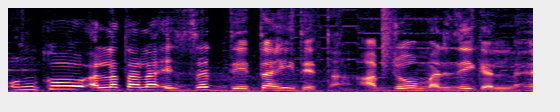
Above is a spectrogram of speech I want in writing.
ان کو اللہ تعالیٰ عزت دیتا ہی دیتا آپ جو مرضی کر لیں۔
